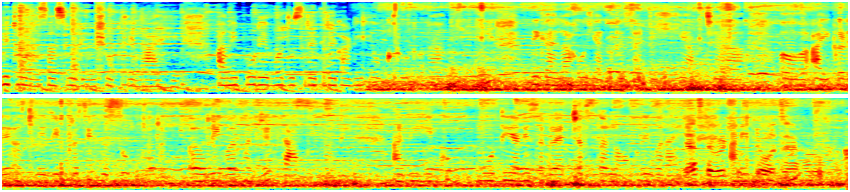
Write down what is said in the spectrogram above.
मी थोडासाच व्हिडिओ शूट केला आहे. आणि पुढे मग दुसऱ्या तरी गाडी लवकर उठून आम्ही निघायला हो यात्रेसाठी. ही आमच्या आईकडे असलेली प्रसिद्ध सुंदर रिवर म्हणजे तापी नदी. आणि ही खूप मोठी आणि सगळ्यात जास्त लॉंग रिवर आहे. आणि अ,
